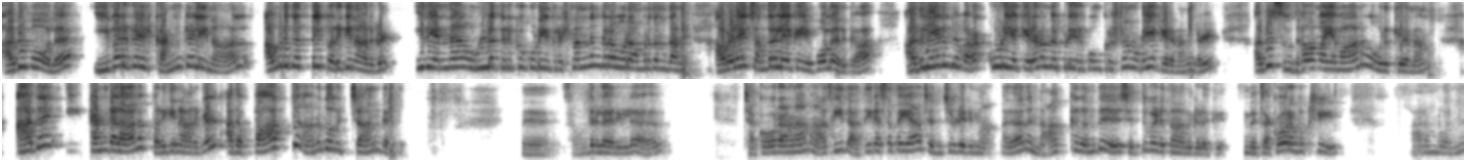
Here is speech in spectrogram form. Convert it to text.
அதுபோல இவர்கள் கண்களினால் அமிர்தத்தை பருகினார்கள். இது என்ன? உள்ளக்கு இருக்கக்கூடிய கிருஷ்ணனுங்கிற ஒரு அமிர்தம் தானே. அவளே சந்திரலேகையை போல இருக்கா? அதுல இருந்து வரக்கூடிய கிரணம் எப்படி இருக்கும்? கிருஷ்ணனுடைய கிரணங்கள். அது சுதாமயமான ஒரு கிரணம். அதை கண்களால பருகினார்கள். அதை பார்த்து அனுபவிச்சாங்கிறது. சௌந்தரலரியில சக்கோரானாம் ஆசீத் அதிரசத்தையா செஞ்சுடடிமா. அதாவது நாக்கு வந்து செத்து போயிடுத்தான் அதுகளுக்கு. இந்த சக்கோர பக்ஷி ஆரம்பம் என்ன?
